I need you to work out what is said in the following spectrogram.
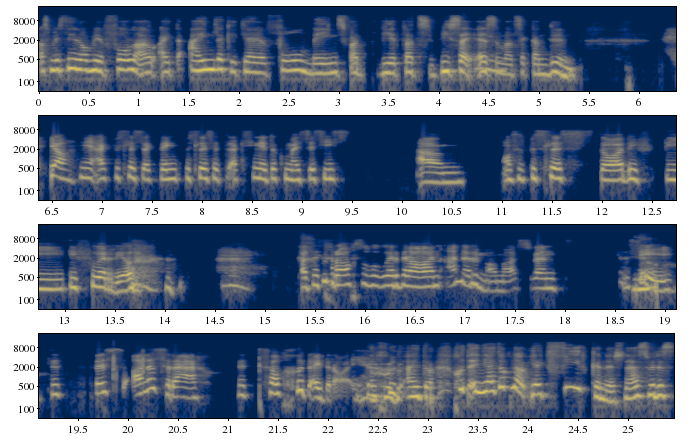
as mens nie daarmee volhou uiteindelik het jy 'n vol mens wat weet wat wie sy is hmm. en wat sy kan doen. Ja, nee, ek beslis ek dink beslis het, ek sien net ook my sissies um ons het beslis daardie die die voordeel wat ek graag sou oordra aan ander mammas want sê ja. dit dis alles reg dit sal goed uitdraai. Ja, goed uitdraai. Goed, en jy het ook nou, jy het 4 kinders, né? So dis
